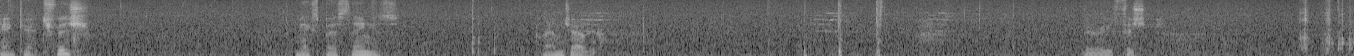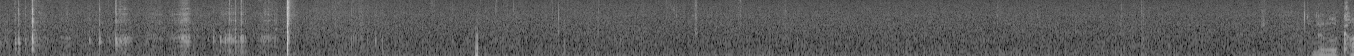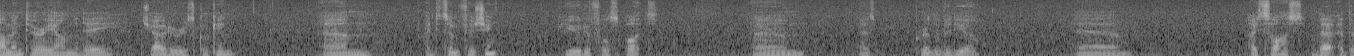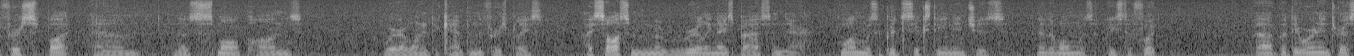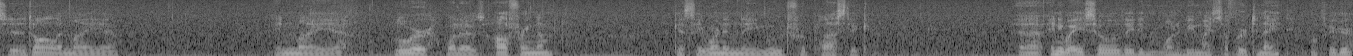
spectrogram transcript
can't catch fish, next best thing is clam chowder. Very fishy. little commentary on the day. Chowder is cooking. Um, I did some fishing. Beautiful spots, um, as per the video. Um, I saw that at the first spot, um, those small ponds where I wanted to camp in the first place. I saw some really nice bass in there. One was a good 16 inches. Another one was at least a foot. Uh, but they weren't interested at all in my uh, in my uh, lure what I was offering them. Guess they weren't in the mood for plastic. Uh, anyway, so they didn't want to be my supper tonight, we'll figure.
